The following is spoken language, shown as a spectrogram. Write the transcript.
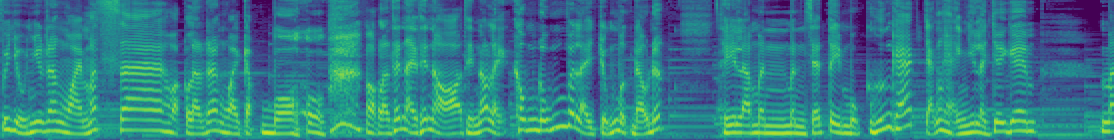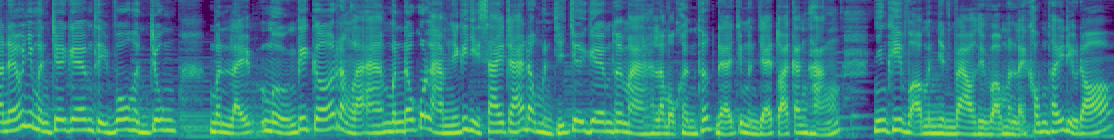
ví dụ như ra ngoài massage hoặc là ra ngoài cặp bồ hoặc là thế này thế nọ thì nó lại không đúng với lại chuẩn mực đạo đức thì là mình mình sẽ tìm một hướng khác chẳng hạn như là chơi game mà nếu như mình chơi game thì vô hình chung mình lại mượn cái cớ rằng là à mình đâu có làm những cái gì sai trái đâu mình chỉ chơi game thôi mà là một hình thức để cho mình giải tỏa căng thẳng. Nhưng khi vợ mình nhìn vào thì vợ mình lại không thấy điều đó.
